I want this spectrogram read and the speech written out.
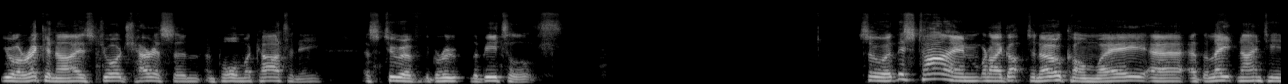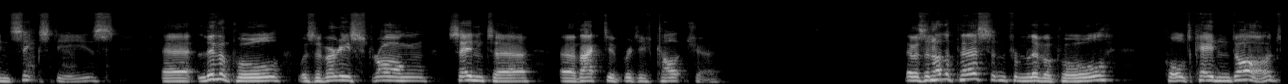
you will recognize George Harrison and Paul McCartney as two of the group, the Beatles. So at this time, when I got to know Conway uh, at the late 1960s, uh, Liverpool was a very strong center of active British culture. There was another person from Liverpool called Ken Dodd,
